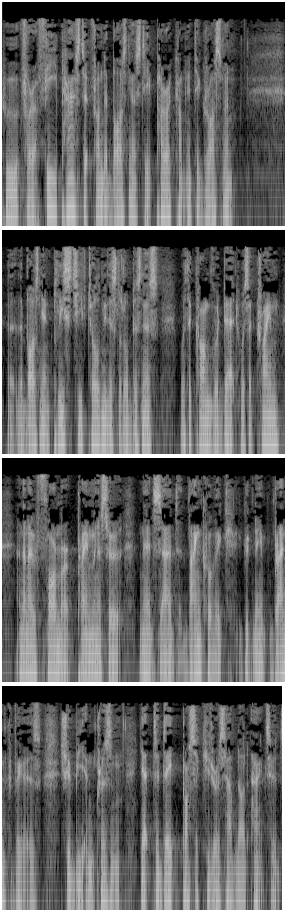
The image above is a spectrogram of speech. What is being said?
who, for a fee, passed it from the Bosnia State Power Company to Grossman. Uh, the Bosnian police chief told me this little business with the Congo debt was a crime, and the now former Prime Minister Nedzad Bankovic, good name, Brankovic is, should be in prison. Yet to date, prosecutors have not acted.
